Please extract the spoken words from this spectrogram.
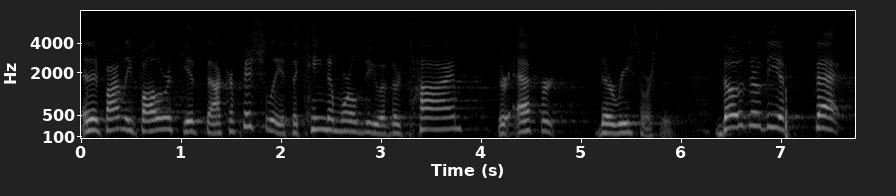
And then finally, followers give sacrificially. It's a kingdom worldview of their time, their effort, their resources. Those are the effects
